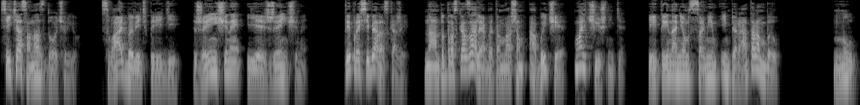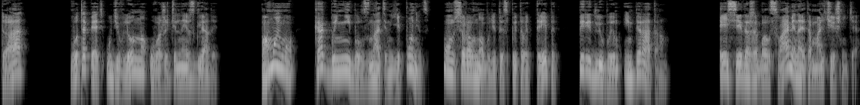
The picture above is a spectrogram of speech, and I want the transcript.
«Сейчас она с дочерью. Свадьба ведь впереди. Женщины есть женщины. Ты про себя расскажи. Нам тут рассказали об этом вашем обычае, мальчишнике. И ты на нем с самим императором был? Ну да. Вот опять удивленно уважительные взгляды. По-моему, как бы ни был знатен японец, он все равно будет испытывать трепет перед любым императором. Эсси даже был с вами на этом мальчишнике?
